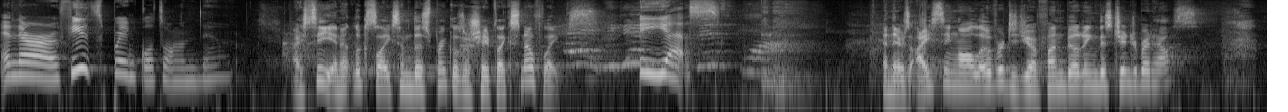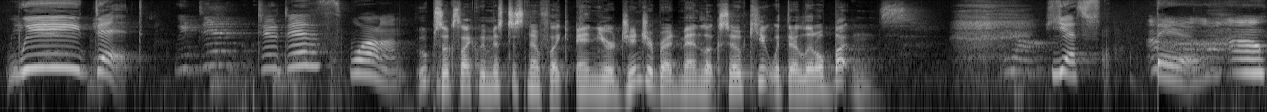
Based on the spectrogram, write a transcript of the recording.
and there are a few sprinkles on them. I see, and it looks like some of the sprinkles are shaped like snowflakes. Yes. And there's icing all over. Did you have fun building this gingerbread house? We did. We did do this one. Oops, looks like we missed a snowflake. And your gingerbread men look so cute with their little buttons. Yes, there. Um,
